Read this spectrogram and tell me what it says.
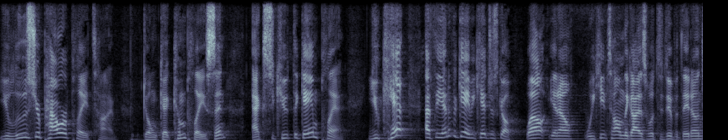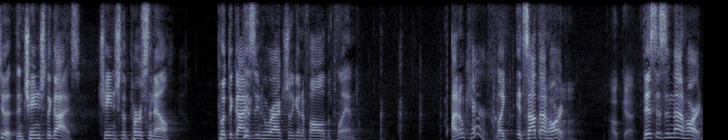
you lose your power play time. Don't get complacent. Execute the game plan. You can't at the end of a game. You can't just go, well, you know, we keep telling the guys what to do, but they don't do it. Then change the guys. Change the personnel. Put the guys in who are actually going to follow the plan. I don't care. Like it's not that hard. Okay. This isn't that hard.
